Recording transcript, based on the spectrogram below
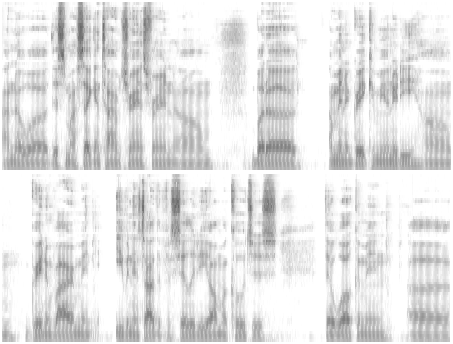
I know uh, this is my second time transferring, um, but uh, I'm in a great community, um, great environment, even inside the facility. All my coaches, they're welcoming, uh,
